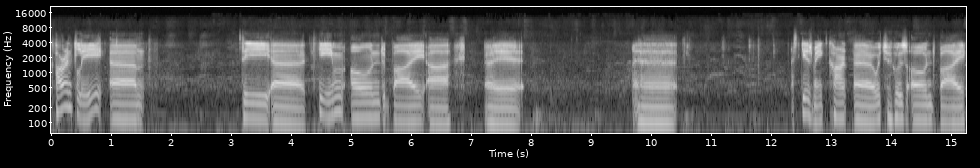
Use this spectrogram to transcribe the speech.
currently, um, the uh, team owned by uh, uh, uh, excuse me, current uh, which who's owned by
